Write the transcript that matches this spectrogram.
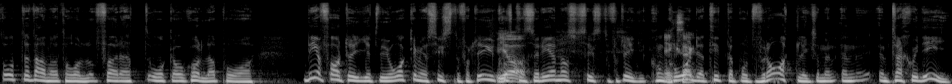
åt ett annat håll för att åka och kolla på det fartyget vi åker med, systerfartyg, Ja. Costa Serenas systerfartyg Concordia, Exakt. titta på ett vrak, liksom en, en, en tragedi.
